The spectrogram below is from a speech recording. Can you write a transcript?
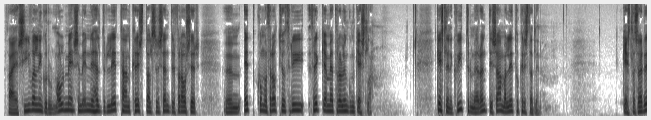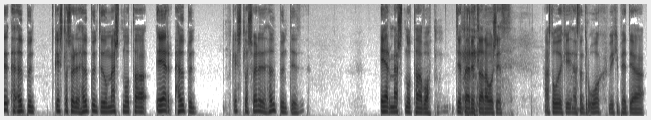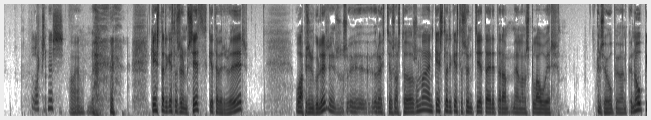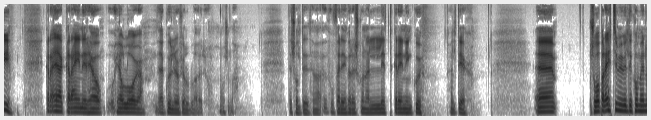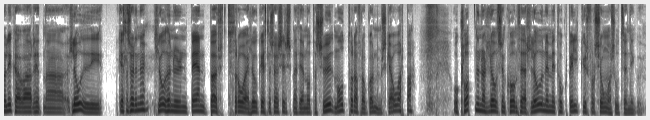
Það er sívalningur úr málmi sem inni heldur litaðan kristall sem sendir frá sér um 1,33 metra lungum geisla. Geislinn er hvítur með röndi sama lit og kristallin. Geislasverðið hefðbund, geislasverðið hefðbundið og mest nota er hefðbund geislasverðið hefðbundið er mest notað vopn. Þetta er rillara á sið það stóð ekki, það stendur og Wikipedia. Lagsnes geislar í geislasverðum sið geta verið rauðir og appisinu gulir rautt og svart höða og svona en geislar í geislasverðum geta er rillara meðal annars bláir eins og Obi-Wan Kenobi. gra- eða grænir hjá, hjá loga eða gulir og fjólubláir og svona. Þetta er svolítið, það, þú ferði einhverja skona litgreiningu held ég. Um, svo bara eitt sem ég vildi koma inn á líka var hérna, hljóðið í geislasverðinu hljóðhönnurinn Ben Burt þróaði hljóð geislasverðsins með því að nota suð mótora frá gönnum skjávarpa og klopnunar hljóð sem kom þegar hljóðnemi tók bylgjur frá sjónvarsútsendingu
